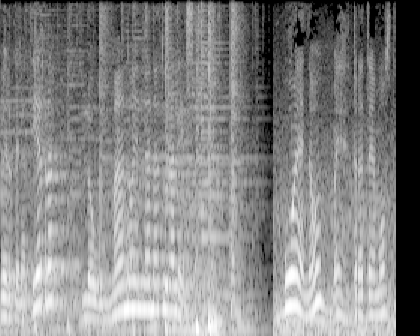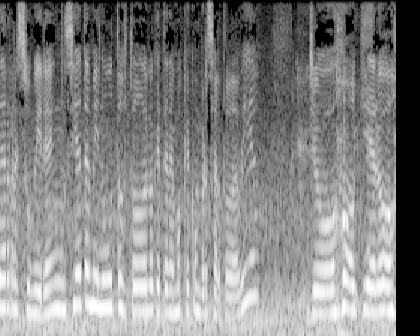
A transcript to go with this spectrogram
Verde la Tierra, lo humano en la naturaleza. Bueno, eh, tratemos de resumir en siete minutos todo lo que tenemos que conversar todavía. Yo quiero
